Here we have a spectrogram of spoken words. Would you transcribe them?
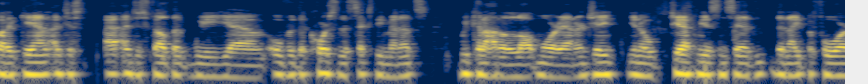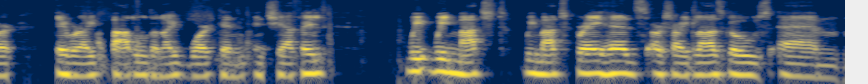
But again, I just I, just felt that we uh, over the course of the 60 minutes, we could have had a lot more energy. You know, Jeff Mason said the night before they were out battled and outworked in, in Sheffield. We we matched we matched Braehead's or sorry Glasgow's um,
